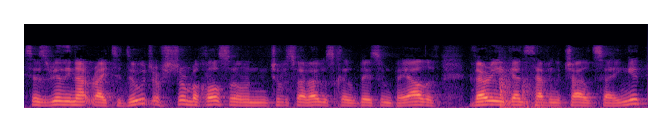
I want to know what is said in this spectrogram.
says really not right to do it. Rav Sternbuch also in Chuvas Vav Agus Chelik Beisim Pei very against having a child saying it.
